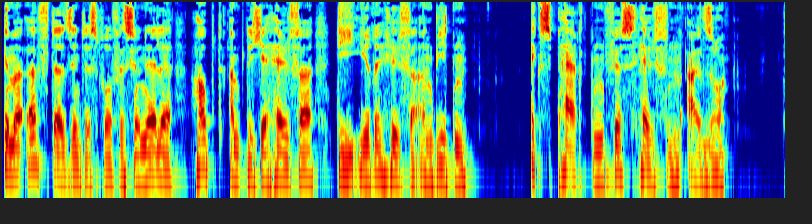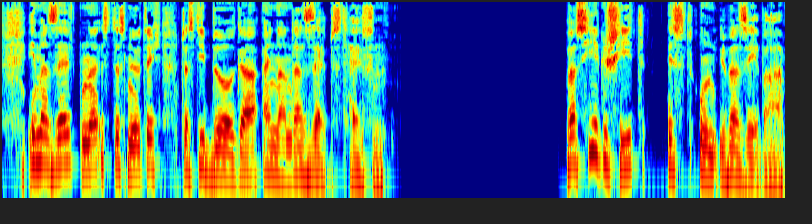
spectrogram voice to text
immer öfter sind es professionelle, hauptamtliche Helfer, die ihre Hilfe anbieten. Experten fürs Helfen also. Immer seltener ist es nötig, dass die Bürger einander selbst helfen. Was hier geschieht, ist unübersehbar.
